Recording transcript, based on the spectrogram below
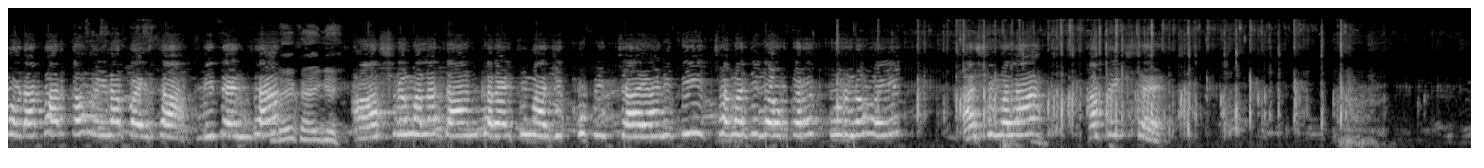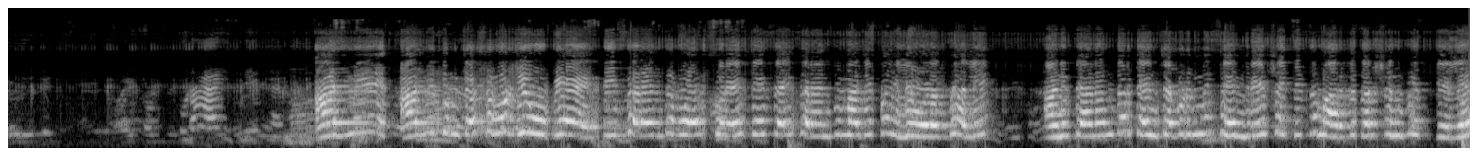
थोडाफार का होईना पैसा मी त्यांच्या आश्रमाला दान करायची माझी खूप इच्छा आहे. आणि ती इच्छा माझी लवकरच पूर्ण होईल. अशी मला अपेक्षा आहे. आज मी आज मी तुमच्यासमोर जी उभी आहे ती सरांचं ओळख सुरेश देसाई सरांची माझी पहिली ओळख झाली. आणि त्यानंतर त्यांच्याकडून मी सेंद्रिय शेतीचं मार्गदर्शन घेत केले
